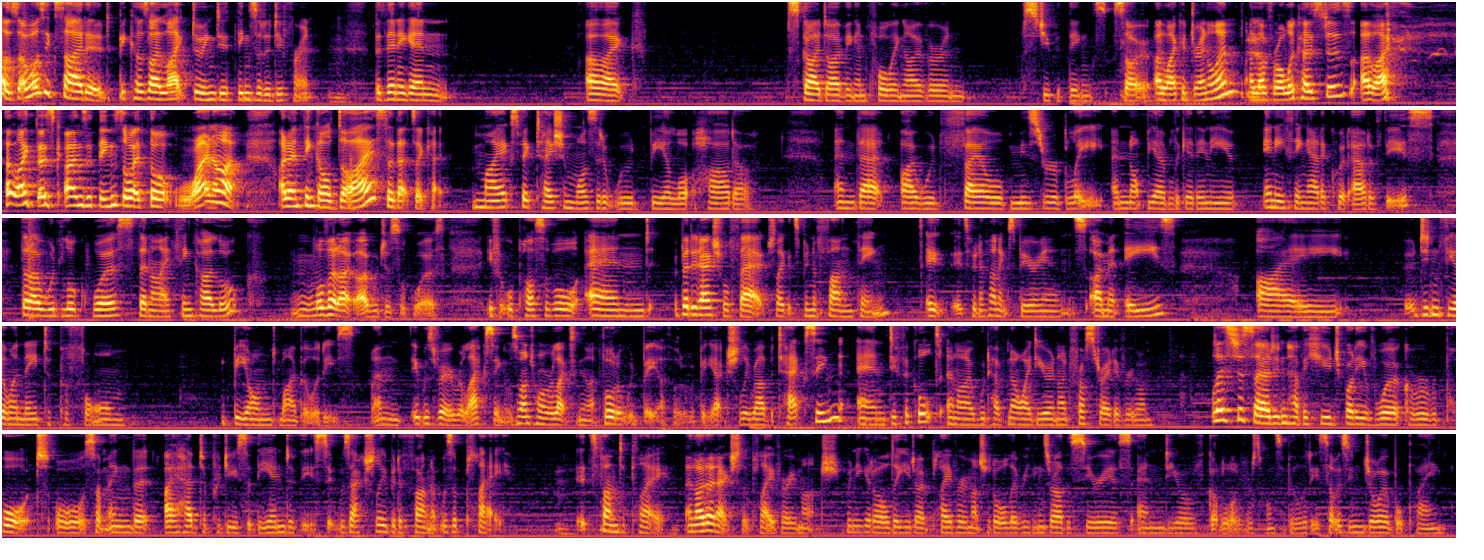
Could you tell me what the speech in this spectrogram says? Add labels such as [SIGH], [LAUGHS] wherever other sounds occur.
was. I was excited because I like doing di- things that are different. Mm. But then again, I like skydiving and falling over and stupid things. So I like adrenaline. I love roller coasters. I like [LAUGHS] I like those kinds of things. So I thought, why not? I don't think I'll die, so that's okay. My expectation was that it would be a lot harder and that I would fail miserably and not be able to get any anything adequate out of this. That I would look worse than I think I look. Mm, well, that I, I would just look worse if it were possible. And but in actual fact, like it's been a fun thing. It, it's been a fun experience. I'm at ease. I didn't feel a need to perform beyond my abilities and it was very relaxing it was much more relaxing than i thought it would be i thought it would be actually rather taxing and difficult and i would have no idea and i'd frustrate everyone let's just say i didn't have a huge body of work or a report or something that i had to produce at the end of this. It was actually a bit of fun. It was a play. Mm. It's fun to play. And i don't actually play very much. When you get older you don't play very much at all. Everything's rather serious and you've got a lot of responsibility so it was enjoyable playing.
